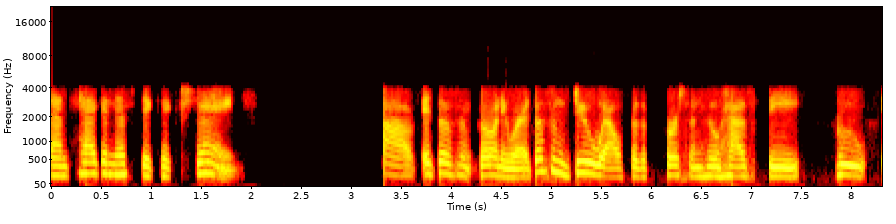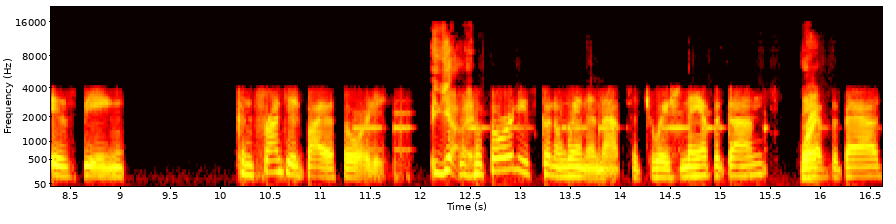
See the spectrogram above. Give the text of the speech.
antagonistic exchange, uh, it doesn't go anywhere. It doesn't do well for the person who has the who is being confronted by authority. Yeah, Because authority is going to win in that situation. They have the guns, they Right. have the badge,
